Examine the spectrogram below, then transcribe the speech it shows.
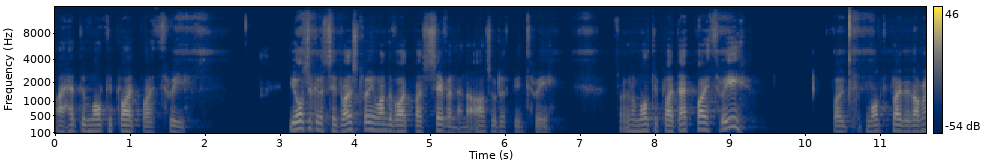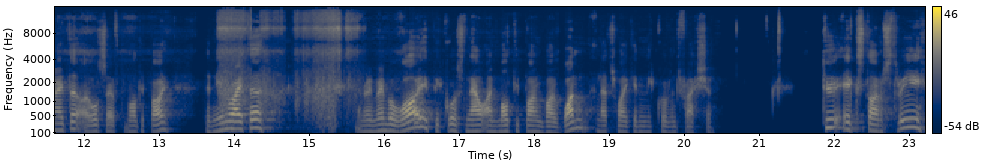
I had to multiply it by 3. You also could have said, what is 21 divided by 7? And the answer would have been 3. So I'm going to multiply that by 3. If I multiply the denominator, I also have to multiply the numerator. And remember why? Because now I'm multiplying by 1, and that's why I get an equivalent fraction. 2x times 3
